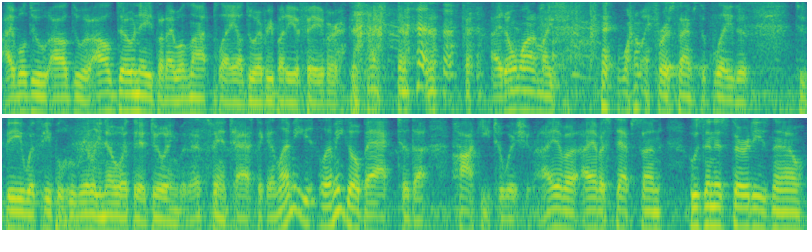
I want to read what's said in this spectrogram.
I will do. I'll do. I'll donate, but I will not play. I'll do everybody a favor. I, I don't want my one of my first times to play to to be with people who really know what they're doing. But that's fantastic. And let me let me go back to the hockey tuition. I have a I have a stepson who's in his 30s now,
